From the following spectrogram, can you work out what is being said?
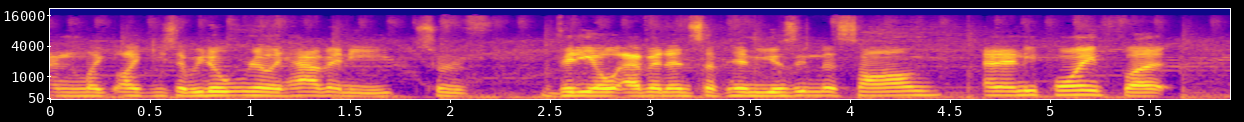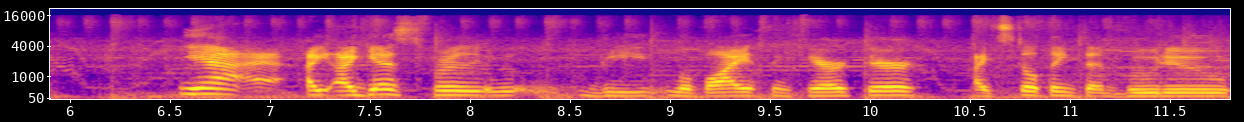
and like like you said, we don't really have any sort of video evidence of him using the song at any point. But yeah, I, I guess for the Leviathan character, I still think that Voodoo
